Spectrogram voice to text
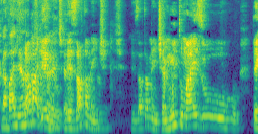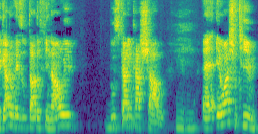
Trabalhando. Trabalhando, frente, é. exatamente. Exatamente. É muito mais o, pegar o resultado final e buscar encaixá-lo. Uhum. É, eu acho que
